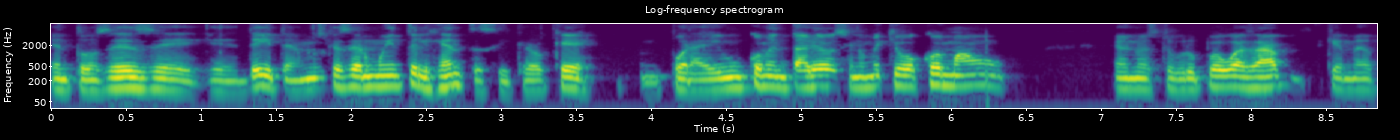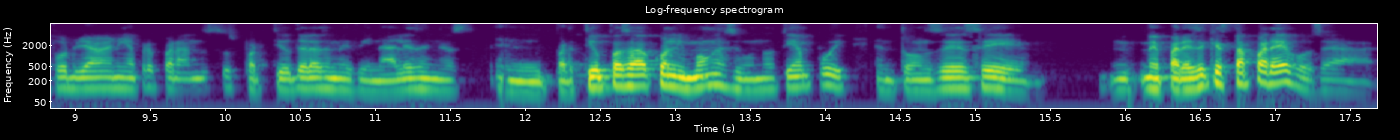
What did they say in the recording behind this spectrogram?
Entonces, eh, eh, de, tenemos que ser muy inteligentes y creo que por ahí un comentario, si no me equivoco, Mao, en nuestro grupo de WhatsApp, que Medford ya venía preparando estos partidos de las semifinales en, en el partido pasado con Limón, el segundo tiempo, y entonces eh, me parece que está parejo, o sea,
